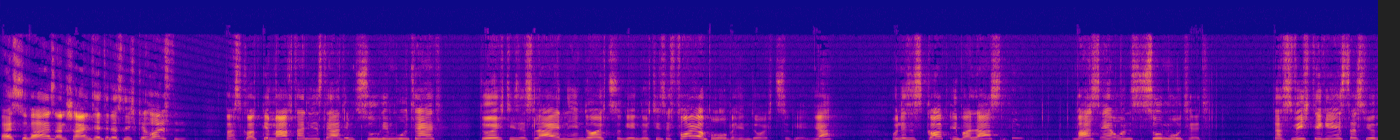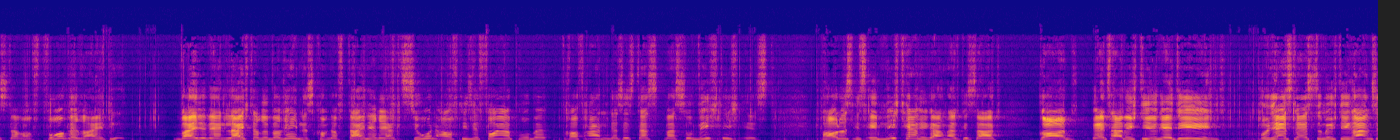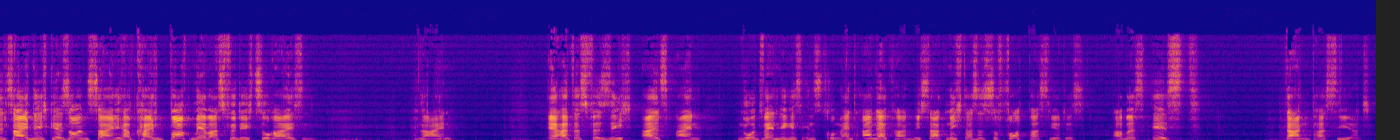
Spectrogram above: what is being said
Weißt du was? Anscheinend hätte das nicht geholfen. Was Gott gemacht hat, ist, er hat ihm zugemutet, durch dieses Leiden hindurchzugehen, durch diese Feuerprobe hindurchzugehen. Ja? Und es ist Gott überlassen, was er uns zumutet. Das Wichtige ist, dass wir uns darauf vorbereiten, weil wir werden gleich darüber reden. Es kommt auf deine Reaktion auf diese Feuerprobe drauf an. Das ist das, was so wichtig ist. Paulus ist eben nicht hergegangen und hat gesagt, Gott, jetzt habe ich dir gedient und jetzt lässt du mich die ganze Zeit nicht gesund sein. Ich habe keinen Bock mehr, was für dich zu reißen. Nein, er hat das für sich als ein notwendiges Instrument anerkannt. Ich sage nicht, dass es sofort passiert ist, aber es ist dann passiert.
